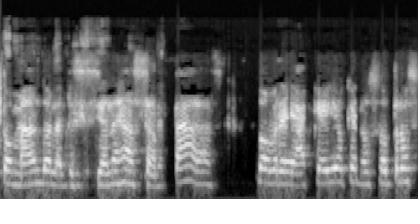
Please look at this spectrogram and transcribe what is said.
tomando las decisiones acertadas sobre aquello que nosotros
